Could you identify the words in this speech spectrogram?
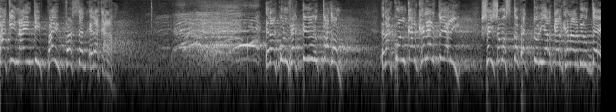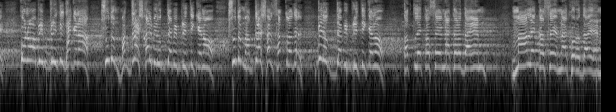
বাকি নাইনটি ফাইভ পার্সেন্ট এরা কারা এরা কোন ফ্যাক্টরির উৎপাদন এরা কোন কারখানার তৈরি সেই সমস্ত ফ্যাক্টরি আর কারখানার বিরুদ্ধে কোনো বিবৃতি থাকে না। শুধু মাদ্রাসার বিরুদ্ধে বিবৃতি কেন? শুধু মাদ্রাসার ছাত্রদের বিরুদ্ধে বিবৃতি কেন? কতলে কসে না কর দায়েম, মালে কসে না খর দায়েম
